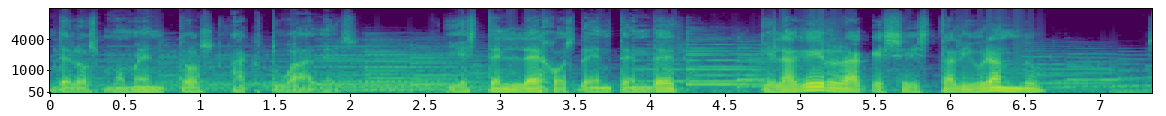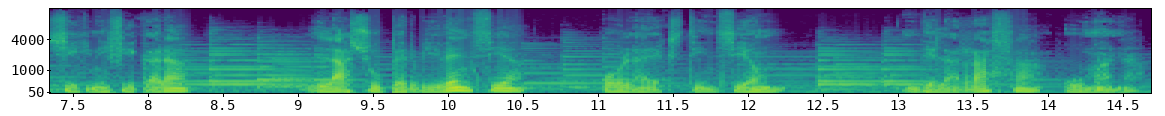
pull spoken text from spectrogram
de los momentos actuales y estén lejos de entender que la guerra que se está librando significará la supervivencia o la extinción de la raza humana.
